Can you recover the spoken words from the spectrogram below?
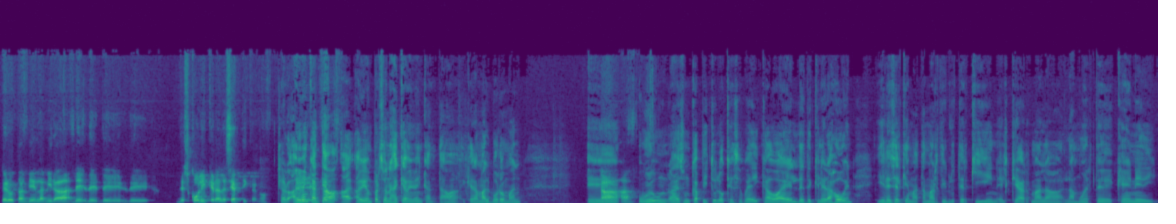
pero también la mirada de, de, de, de, Scully, que era la escéptica, ¿no? Claro, a mí me eh, encantaba, había un personaje que a mí me encantaba, que era Malboro Man. Eh, hubo una vez un capítulo que se fue dedicado a él desde que él era joven y él es el que mata a Martin Luther King, el que arma la, la muerte de Kennedy.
